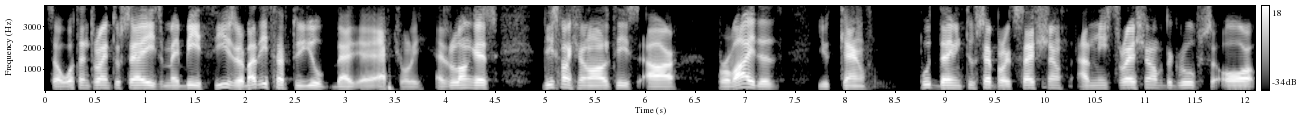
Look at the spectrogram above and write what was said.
so what I'm trying to say is maybe it's easier, but it's up to you uh, actually. As long as these functionalities are provided, you can put them into separate sections, administration of the groups or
